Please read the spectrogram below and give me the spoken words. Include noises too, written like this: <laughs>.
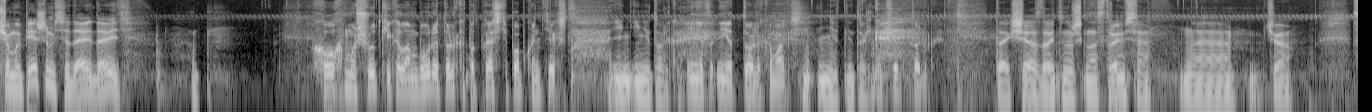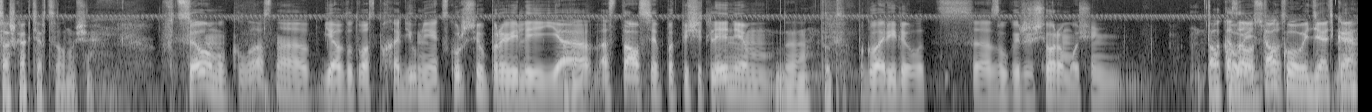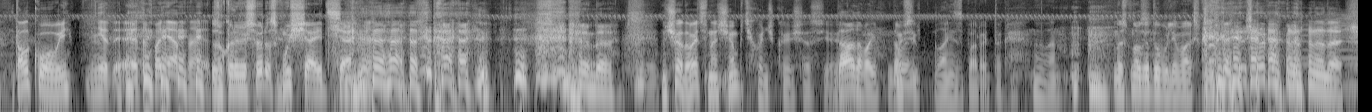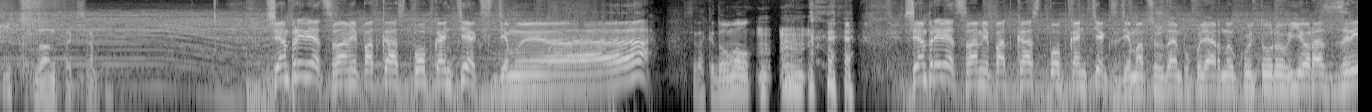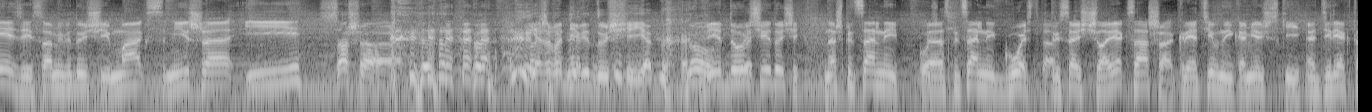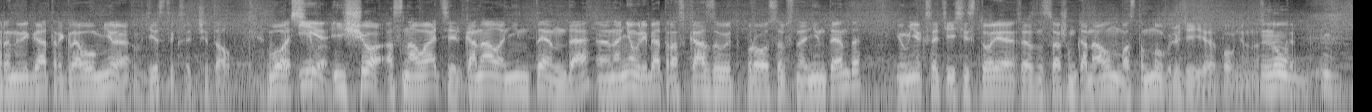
Че, мы пишемся, да, да ведь? Хохмы, шутки, каламбуры только в подкасте «Поп-контекст». И, и не только. И нет, нет, только, Макс. Нет, не только. Вообще только. Так, сейчас давайте немножко настроимся. Э, Че, Саш, как тебе в целом вообще? В целом классно. Я вот тут у вас походил, мне экскурсию провели. Я остался под впечатлением. Да, тут Поговорили вот с звукорежиссером. Очень... толковый, Оказалось, толковый дядька, толковый. Нет, это понятно. <laughs> Звукорежиссер смущается. <laughs> Да. Ну что, давайте начнем потихонечку сейчас. Да, давай, давай. не запороть только. Ну ладно. <clears throat> У нас много дублей, Макс. <laughs> Ну да. Ладно, так все. Всем привет! С вами подкаст Поп Контекст, где мы... Я так и думал. <clears throat> Всем привет! С вами подкаст Поп Контекст, где мы обсуждаем популярную культуру в ее разрезе. И с вами ведущие Макс, Миша и... Саша! <laughs> Я же вот не ведущий. Я... Ну, <laughs> ведущий, ведущий. Наш специальный Гость. э, специальный гость, Да. потрясающий человек, Саша, креативный и коммерческий э, директор и навигатор игрового мира. В детстве, кстати, читал. Вот. Спасибо. И еще основатель канала Nintendo. Э, На нем ребята рассказывают про, собственно, Nintendo. И у меня, кстати, есть история, связанная с вашим каналом. У вас там много людей, я помню. Ну, насколько.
